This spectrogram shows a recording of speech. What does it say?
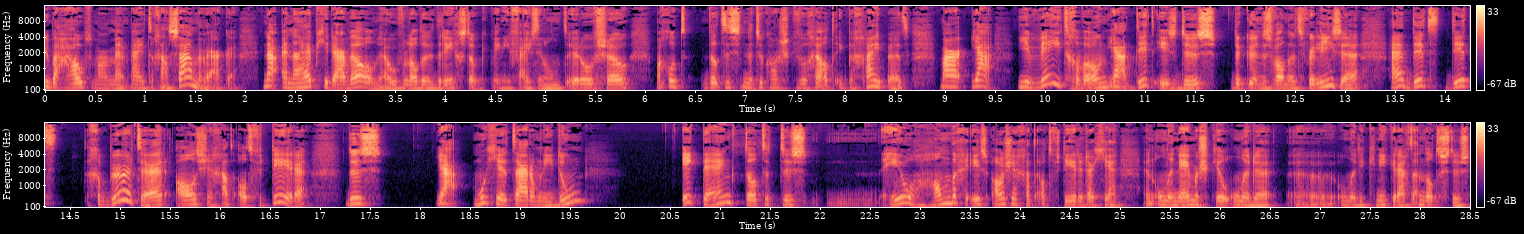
überhaupt maar met mij te gaan samenwerken. Nou, en dan heb je daar wel, nou, hoeveel hadden we erin gestoken? Ik weet niet, 1500 euro of zo. Maar goed, dat is natuurlijk hartstikke veel geld, ik begrijp het. Maar ja, je weet gewoon, ja, dit is dus de kunst van het verliezen. Hè, dit, dit gebeurt er als je gaat adverteren. Dus ja, moet je het daarom niet doen? ik denk dat het dus heel handig is als je gaat adverteren dat je een ondernemerskill onder de, uh, onder de knie krijgt. En dat is dus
